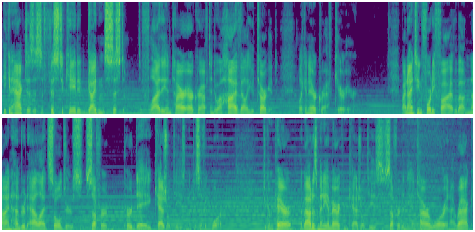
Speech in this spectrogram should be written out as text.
he can act as a sophisticated guidance system to fly the entire aircraft into a high value target, like an aircraft carrier. By 1945, about 900 Allied soldiers suffered per day casualties in the Pacific War. To compare, about as many American casualties suffered in the entire war in Iraq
